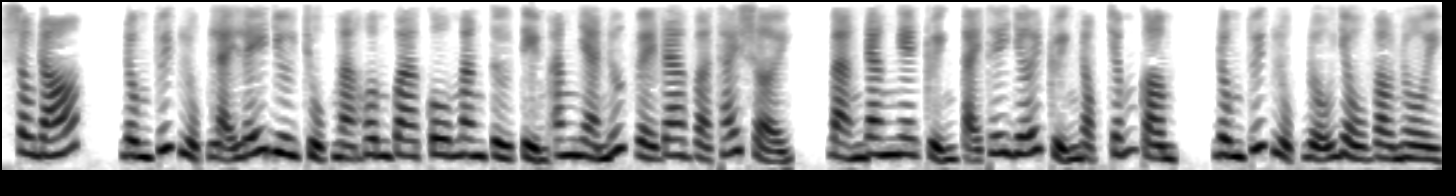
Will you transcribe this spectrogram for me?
sau đó, đồng tuyết lục lại lấy dưa chuột mà hôm qua cô mang từ tiệm ăn nhà nước về ra và thái sợi, bạn đang nghe truyện tại thế giới truyện đọc.com, đồng tuyết lục đổ dầu vào nồi,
